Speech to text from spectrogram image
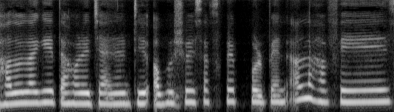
ভালো লাগে তাহলে চ্যানেলটি অবশ্যই সাবস্ক্রাইব করবেন। আল্লাহ হাফেজ।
